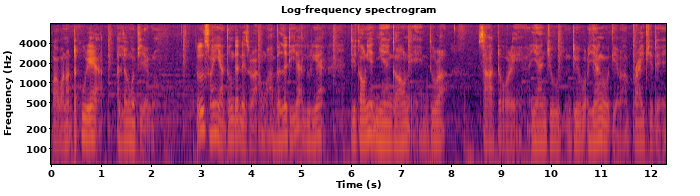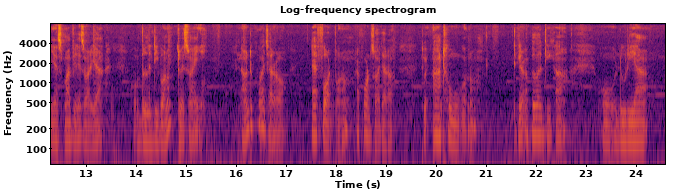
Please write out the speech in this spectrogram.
ဟောပါတော့တခုတည်းကအလုံးမဖြစ်ဘူးသူစွမ်းရည်ကသုံးသပ်တယ်ဆိုတာဥမာ ability ကလူတွေကဒီကောင်လေးညံကောင်းတယ်သူကစားတော်တယ်အရန်ကျူဒီအရန်ကိုတည်ပါ bright ဖြစ်တယ်အရန် smart ဖြစ်တယ်ဆိုတာတွေက ability ပေါ့နော်သူစွမ်းရည်နောက်တစ်ခုကကြတော့ effort ပေါ့နော် effort ဆိုတာကြတော့ သူအားထုတ်မှုပေါ့နော်တကယ် ability ကဟိုလူတွေကမ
